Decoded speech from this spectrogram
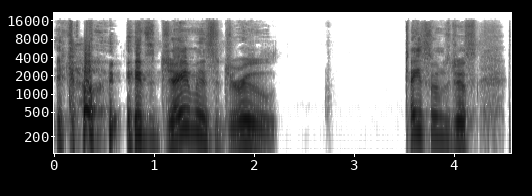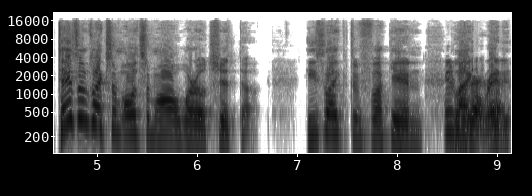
it go, it's Jameis Drew. Taysom's just Taysom's like some on some all world shit though. He's like the fucking Dude was like at, ready,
